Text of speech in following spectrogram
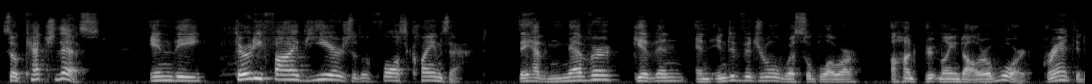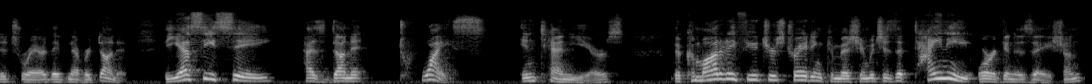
So, catch this in the 35 years of the False Claims Act, they have never given an individual whistleblower a $100 million award. Granted, it's rare, they've never done it. The SEC has done it twice in 10 years. The Commodity Futures Trading Commission, which is a tiny organization,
